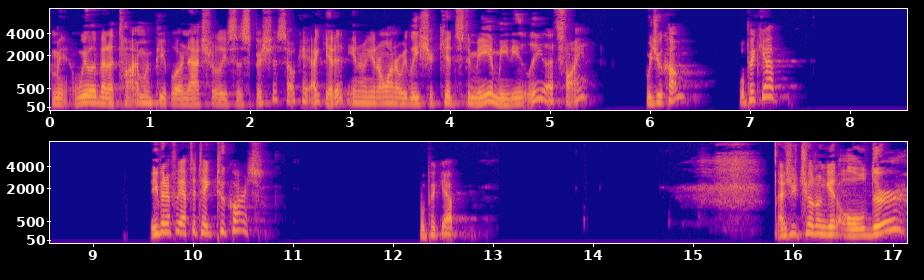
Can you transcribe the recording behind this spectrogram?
I mean, we live in a time when people are naturally suspicious. Okay, I get it. You know, you don't want to release your kids to me immediately. That's fine. Would you come? We'll pick you up. Even if we have to take two cars, we'll pick you up. As your children get older,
